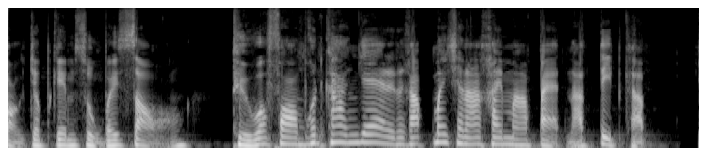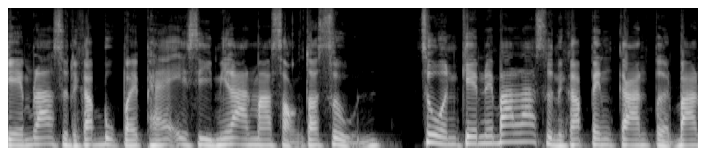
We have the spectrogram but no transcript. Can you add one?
2 จบเกมสูงไป 2 ถือว่าฟอร์มค่อนข้างแย่เลยนะครับ ไม่ชนะใครมา 8 นัดติดครับ เกมล่าสุดนะครับบุกไปแพ้เอซีมิลานมา 2 ต่อ 0 ส่วนเกมในบ้านล่าสุดนะครับเป็นการเปิดบ้าน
